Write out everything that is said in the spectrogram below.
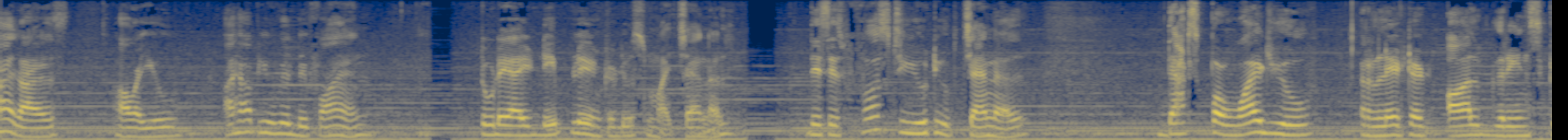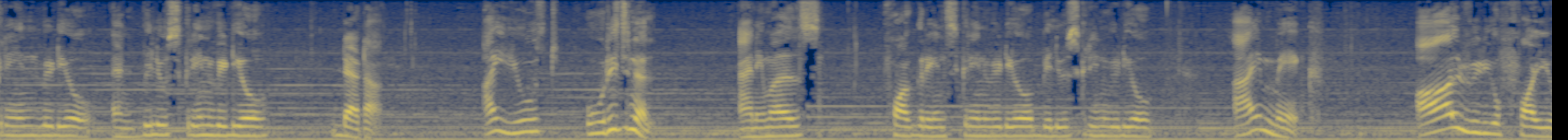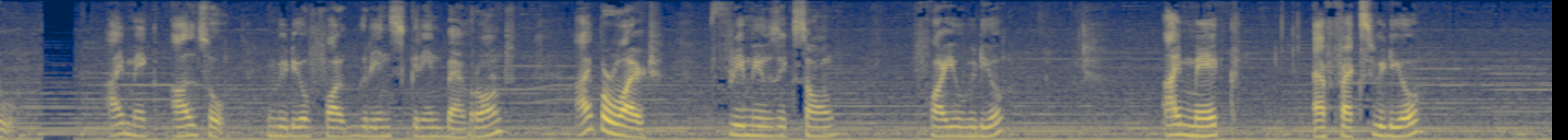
Hi guys, how are you? I hope you will be fine. Today I deeply introduce my channel. This is first YouTube channel that's provide you related all green screen video and blue screen video data. I used original animals for green screen video, blue screen video. I make all video for you. I make also video for green screen background. I provide free music sound for you video. I make fx video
